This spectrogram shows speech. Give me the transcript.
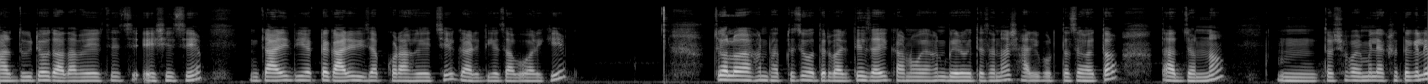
আর দুইটাও দাদা ভাই এসেছে এসেছে। গাড়ি দিয়ে একটা গাড়ি রিজার্ভ করা হয়েছে, গাড়ি দিয়ে যাব আর কি। চলো, এখন ভাবতেছি ওদের বাড়িতে যাই, কারণ ও এখন বের হইতেছে না, শাড়ি পরতেছে হয়তো, তার জন্য। তো সবাই মিলে একসাথে গেলে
